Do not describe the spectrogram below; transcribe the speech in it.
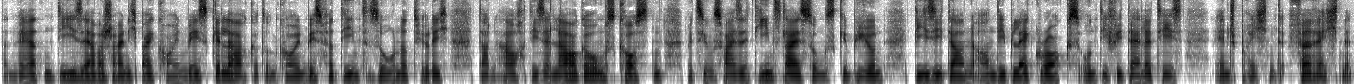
dann werden die sehr wahrscheinlich bei Coinbase gelagert und Coinbase verdient so natürlich dann auch diese Lagerungskosten bzw. Dienstleistungsgebühren, die sie dann an die BlackRocks und die Fidelities entsprechend verrechnen.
